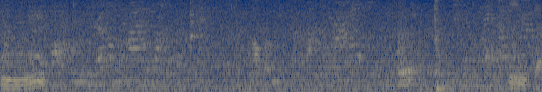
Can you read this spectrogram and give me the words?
อืมกินไก่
